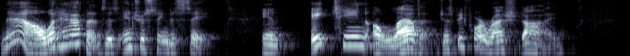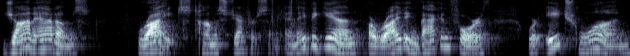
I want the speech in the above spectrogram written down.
now what happens is interesting to see. In 1811, just before Rush died, John Adams writes Thomas Jefferson, and they begin a writing back and forth where each one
